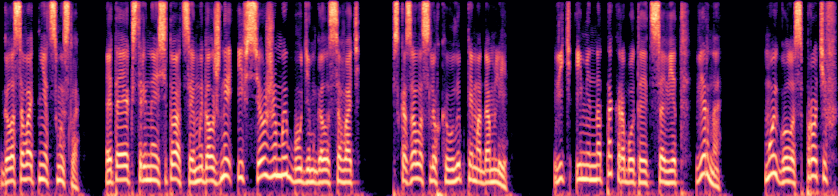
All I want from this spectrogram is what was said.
Голосовать нет смысла. Это экстренная ситуация, мы должны, и все же мы будем голосовать», — сказала с легкой улыбкой мадам Ли. «Ведь именно так работает совет, верно? Мой голос против.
